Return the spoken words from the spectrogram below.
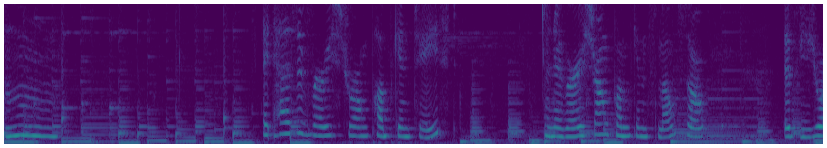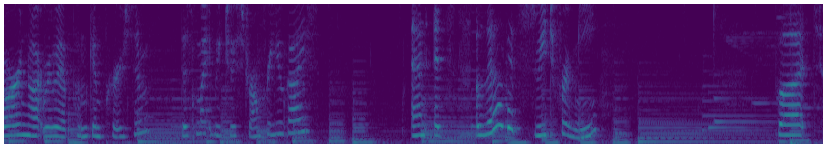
Mmm. It has a very strong pumpkin taste and a very strong pumpkin smell. So if you're not really a pumpkin person, this might be too strong for you guys. And it's a little bit sweet for me. But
